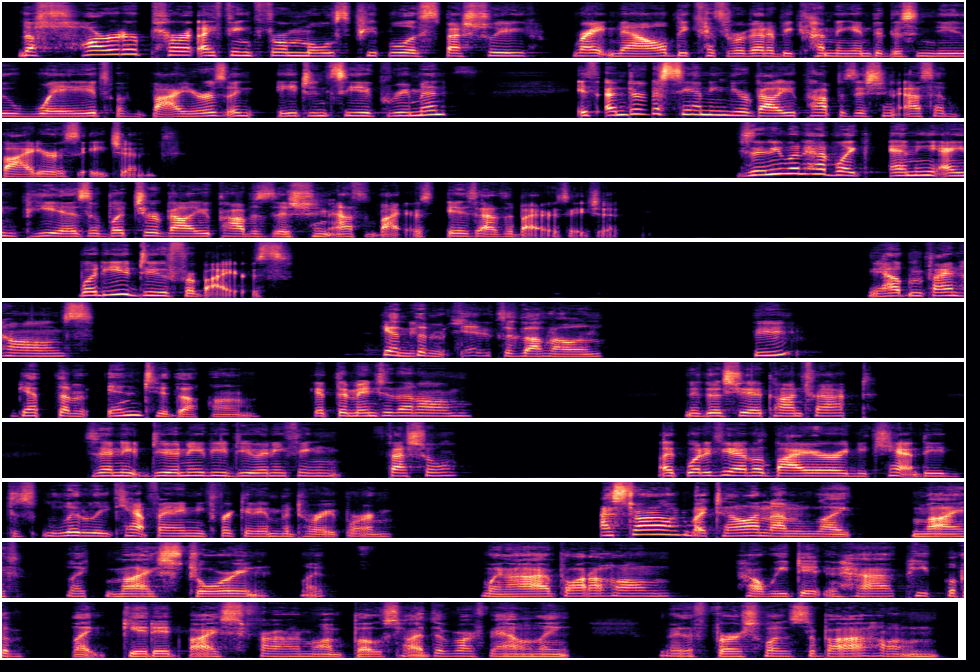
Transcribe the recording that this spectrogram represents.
The harder part, I think, for most people, especially right now, because we're going to be coming into this new wave of buyers and agency agreements, is understanding your value proposition as a buyer's agent. Does anyone have like any ideas of what your value proposition as a buyer is as a buyer's agent? What do you do for buyers? You help them find homes. Get them into the home. Hmm? Get them into the home. Get them into the home. Negotiate a contract. Does any do any of you do anything special? Like, what if you have a buyer and you can't, they just literally can't find any freaking inventory for them? I start off by telling them like my like my story, like when I bought a home, how we didn't have people to like get advice from on both sides of our family. We are the first ones to buy a home.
